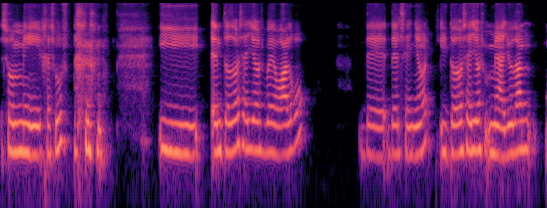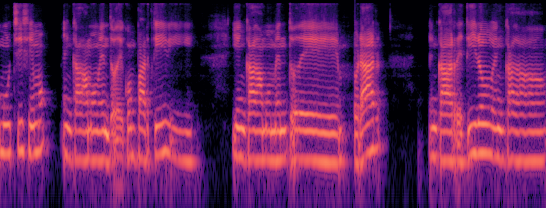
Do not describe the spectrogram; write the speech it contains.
son mi Jesús y en todos ellos veo algo de- del Señor y todos ellos me ayudan muchísimo en cada momento de compartir y, y en cada momento de orar, en cada retiro, en cada,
